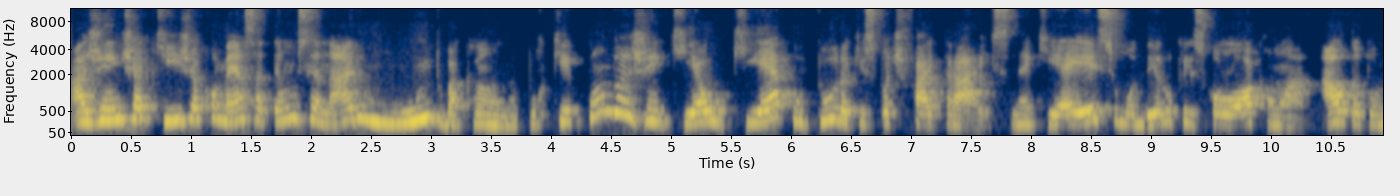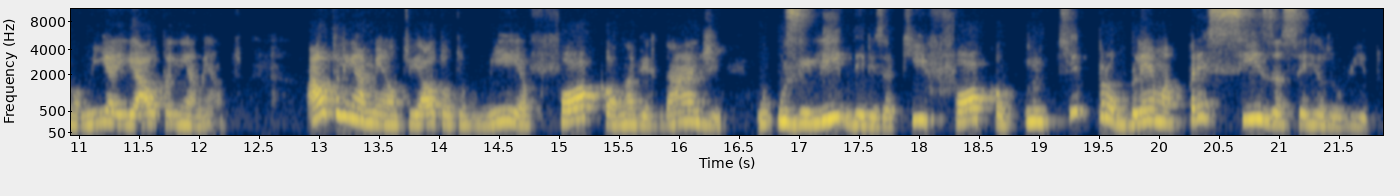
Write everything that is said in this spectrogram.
a gente aqui já começa a ter um cenário muito bacana, porque quando a gente, que é o que é a cultura que Spotify traz, né, que é esse o modelo que eles colocam lá, alta autonomia e alto alinhamento. Alto alinhamento e alta autonomia focam, na verdade, os líderes aqui focam em que problema precisa ser resolvido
